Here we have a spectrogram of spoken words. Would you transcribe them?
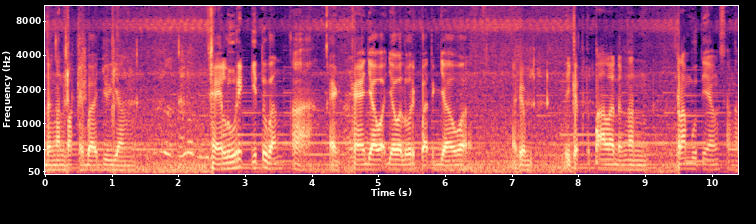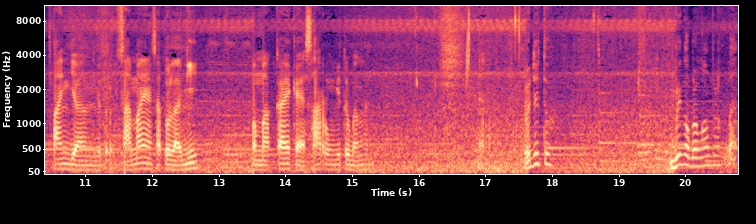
dengan pakai baju yang kayak lurik gitu bang. Ah. kayak kayak Jawa Jawa lurik batik Jawa. Pakai ikat kepala dengan rambutnya yang sangat panjang gitu. Sama yang satu lagi memakai kayak sarung gitu bang. Nah udah tuh. Gue ngobrol-ngobrol mbak.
